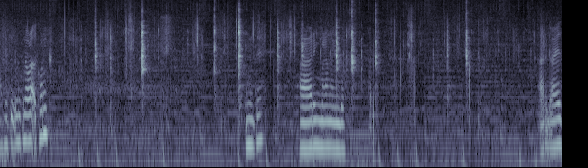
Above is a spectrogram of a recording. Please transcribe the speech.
Ah, itu udah kena ulak kon. Hindi. Haring malang ngayon do. Ar guys,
